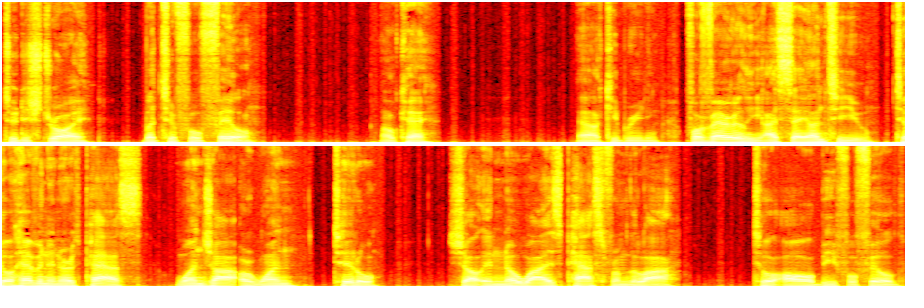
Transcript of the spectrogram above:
to destroy, but to fulfill. Okay? I'll keep reading. For verily I say unto you, till heaven and earth pass, one jot or one tittle shall in no wise pass from the law, till all be fulfilled.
